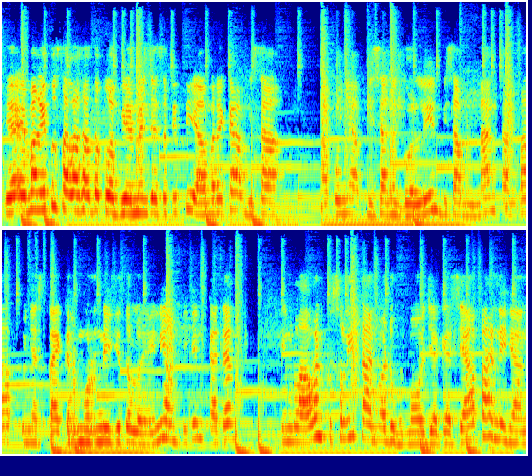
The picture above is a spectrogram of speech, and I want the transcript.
Ya emang itu salah satu kelebihan Manchester City ya. Mereka bisa punya bisa ngegolin, bisa menang tanpa punya striker murni gitu loh. Ini yang bikin kadang tim lawan kesulitan. Waduh, mau jaga siapa nih yang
